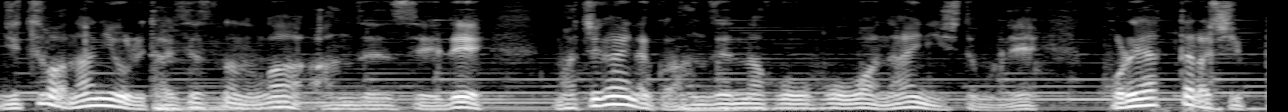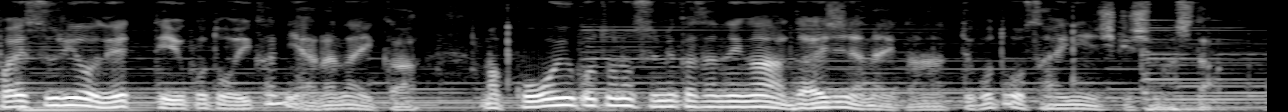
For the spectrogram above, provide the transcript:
実は何より大切なのが安全性で間違いなく安全な方法はないにしてもねこれやったら失敗するよねっていうことをいかにやらないか、まあ、こういうことの積み重ねが大事じゃないかなってことを再認識しました。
